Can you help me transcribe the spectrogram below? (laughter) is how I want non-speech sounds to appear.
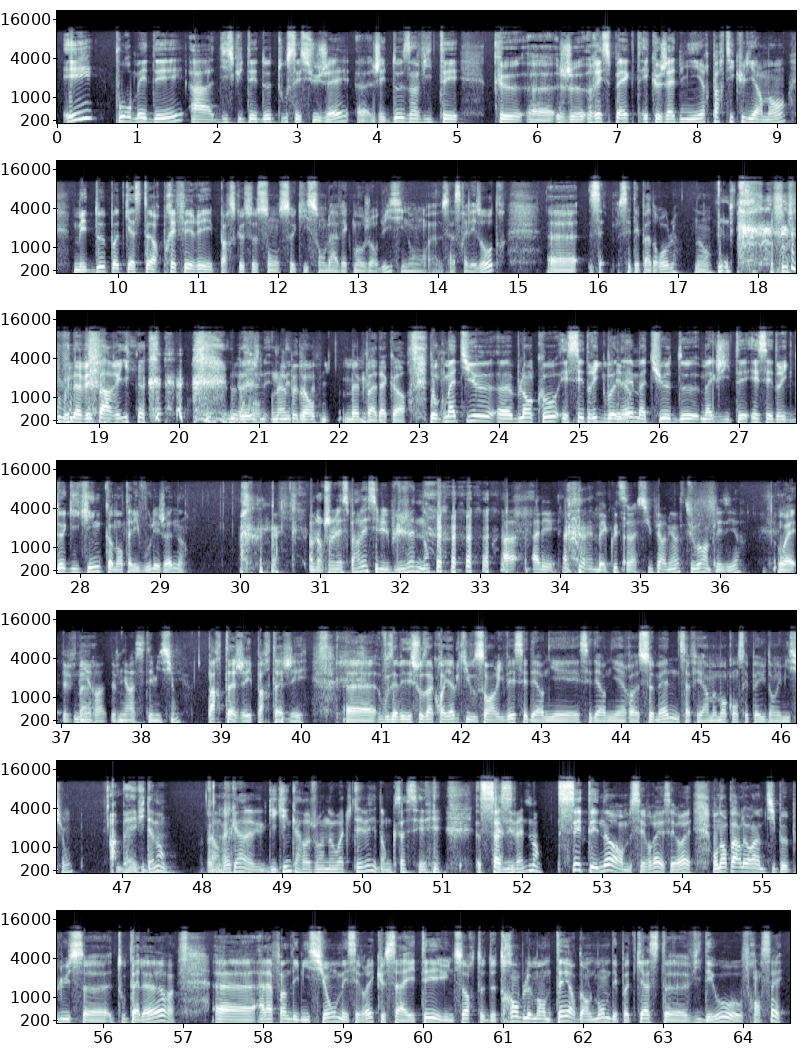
Et pour m'aider à discuter de tous ces sujets, euh, j'ai deux invités que euh, je respecte et que j'admire particulièrement, mes deux podcasteurs préférés parce que ce sont ceux qui sont là avec moi aujourd'hui, sinon euh, ça serait les autres. Euh, C'était pas drôle, non? (laughs) Vous n'avez pas ri? Non, on a un peu Non. Même pas, d'accord. Donc Mathieu Blanco et Cédric Bonnet, Hello. Mathieu de MacJT et Cédric de Geeking. Comment allez-vous les jeunes? (laughs) Alors je laisse parler, c'est lui le plus jeune, non (laughs) Ah, allez, (laughs) bah écoute, ça va super bien, c'est toujours un plaisir Ouais, de venir, bah, euh, de venir à cette émission. Partagez, partagez. Euh, vous avez des choses incroyables qui vous sont arrivées ces, derniers, ces dernières semaines. Ça fait un moment qu'on s'est pas eu dans l'émission. Ah bah évidemment. Enfin, en tout cas, Geeking a rejoint No Watch TV, donc ça c'est (laughs) un événement. c'est énorme, c'est vrai, c'est vrai. On en parlera un petit peu plus euh, tout à l'heure, euh, à la fin de l'émission, mais c'est vrai que ça a été une sorte de tremblement de terre dans le monde des podcasts euh, vidéo français.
